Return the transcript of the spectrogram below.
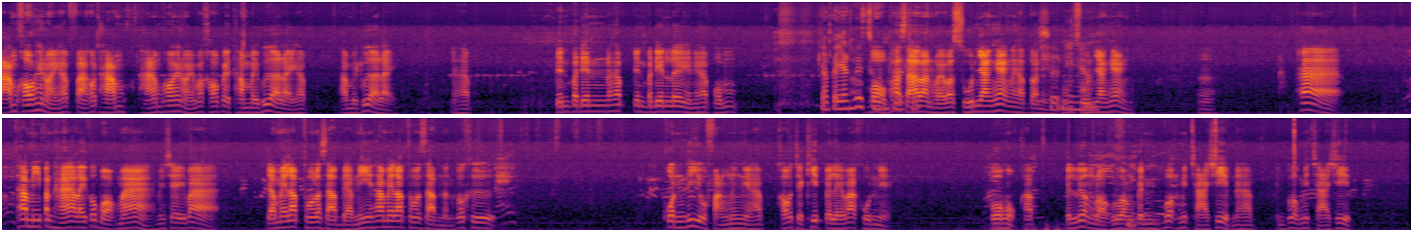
ถามเขาให้หน่อยครับ ฝากเขาถามถามเขาให้หน่อยว่าเขาไปทำไปเพื่ออะไรครับทำไปเพื่ออะไรนะครับ เป็นประเด็นนะครับ เป็นประเด็นเลยนะครับ ผม จะไปยังคือบศูอนกย์ ภาษาบ้านข่อยว่าศูนย์ยางแห้งนะครับ ตอนนี้ศูนย์ผมนี่นะศูนย์ยางแห้งเออถ้า ถ้ามีปัญหาอะไรก็บอกมา ไม่ใช่ว่า จะไม่รับโทรศัพท์แบบนี้ ถ้าไม่รับโทรศัพท์นั่นก็คือ คนที่อยู่ฝั่งหนึ่งเนี่ยครับเขาจะคิดไปเลยว่าคุณเนี่ย โกหกครับ เป็นเรื่องหลอกลวงเป็นพวกมิจฉาชีพนะครับ เป็นพวกมิจฉาชีพ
